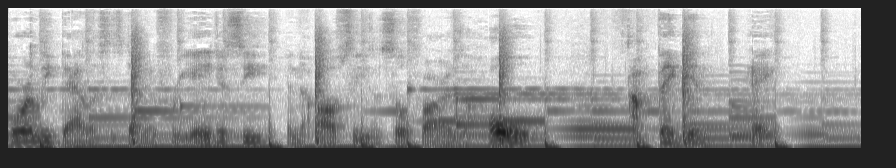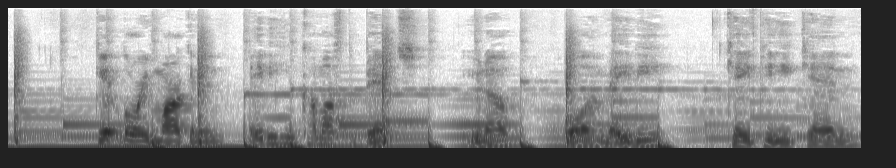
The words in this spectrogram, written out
poorly Dallas has done in free agency in the offseason so far as a whole, I'm thinking, hey, get Lauri Markkanen. Maybe he can come off the bench, you know, or maybe KP can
